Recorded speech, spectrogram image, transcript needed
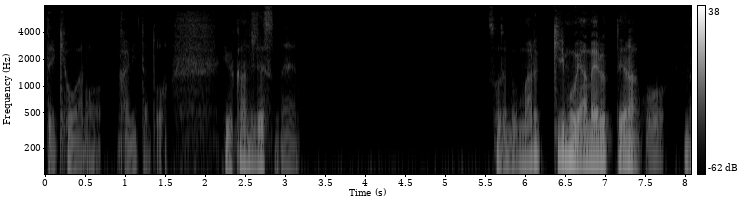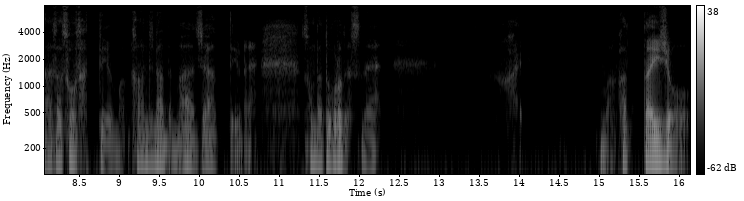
て、今日あの、買いに行ったという感じですね。そうですね、まるっきりもうやめるっていうのは、こう、なさそうだっていう感じなんで、まあじゃあっていうね、そんなところですね。はい。まあ、買った以上、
